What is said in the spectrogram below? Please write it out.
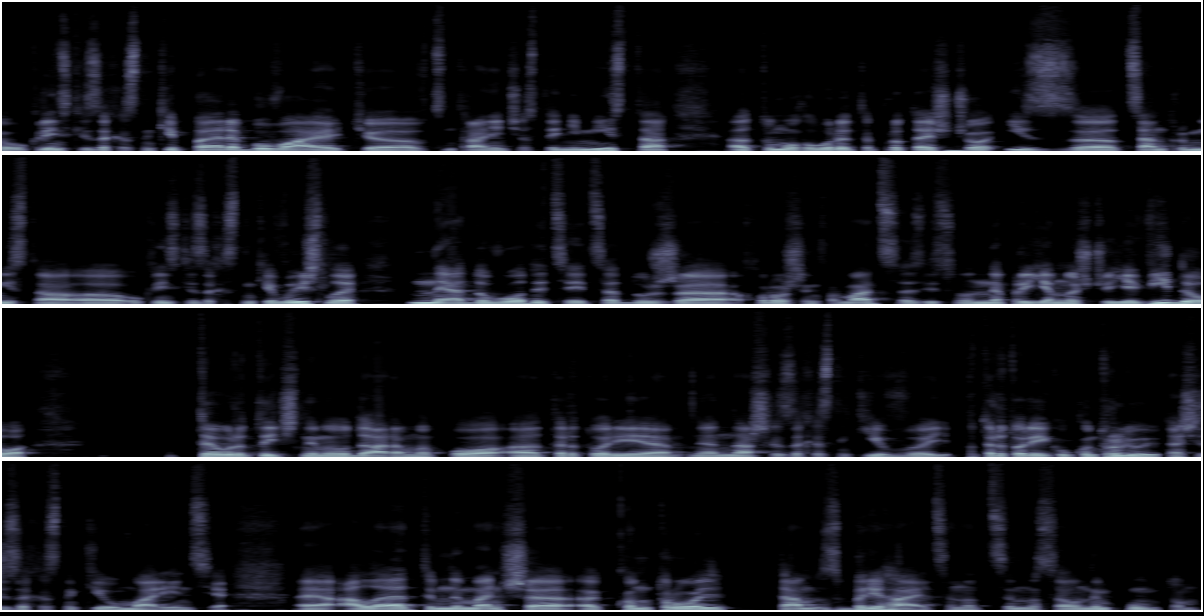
українські захисники перебувають в центральній частині міста. Тому говорити про те, що із центру міста українські захисники вийшли, не доводиться, і це дуже хороша інформація. Звісно, неприємно, що є відео. Теоретичними ударами по е, території е, наших захисників, е, по території, яку контролюють наші захисники у Мар'їнці, але тим не менше контроль там зберігається над цим населеним пунктом.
